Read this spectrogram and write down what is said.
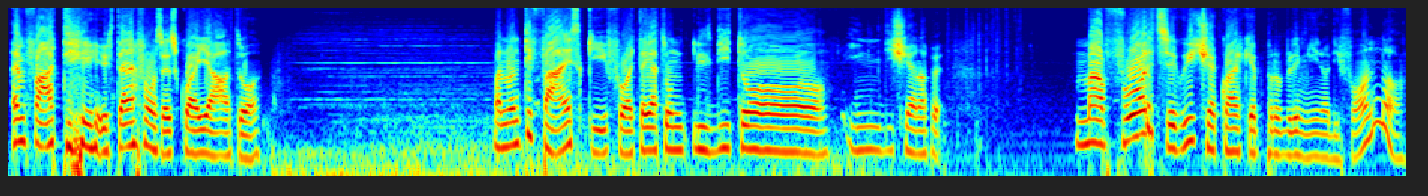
E infatti il telefono si è squagliato ma non ti fai schifo, hai tagliato un, il dito indice a una pe... Ma forse qui c'è qualche problemino di fondo?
